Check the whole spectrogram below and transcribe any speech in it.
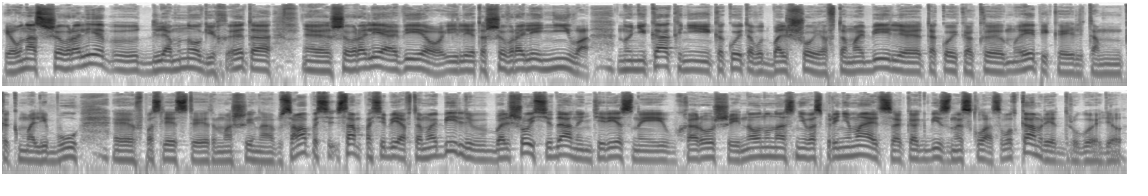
И у нас Chevrolet э, для многих это э, Chevrolet Aveo или это Chevrolet Niva, но никак не какой-то вот большой автомобиль, такой как Epic Эпика или там как Малибу э, впоследствии эта машина. Сама по, сам по себе автомобиль большой седан, интересный, хороший, но он у нас не воспринимается как бизнес-класс. Вот Камри это другое дело.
